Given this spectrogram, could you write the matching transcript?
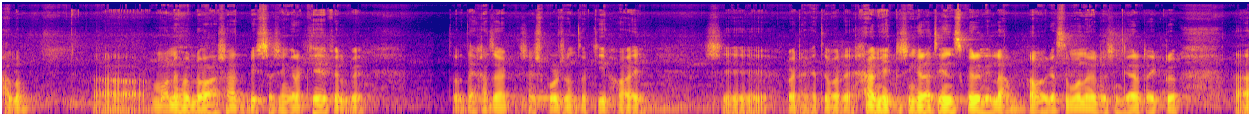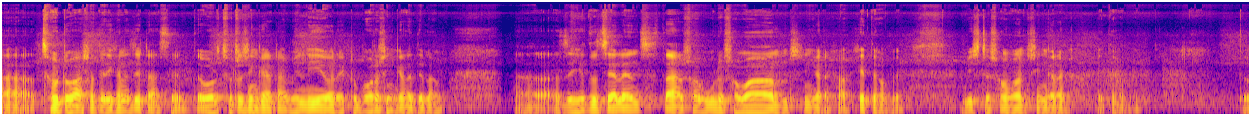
ভালো। মনে হলো আশা বিশটা সিঙ্গারা খেয়ে ফেলবে। তো দেখা যাক শেষ পর্যন্ত কি হয়। সে কয়টা খেতে পারে? আমি একটা সিঙ্গারা চেঞ্জ করে নিলাম। আমার কাছে মনে হলো সিঙ্গারাটা একটু ছোট আশাদের এখানে যেটা আছে। তো ওর ছোট সিঙ্গারাটা আমি নিয়ে ওর একটা বড় সিঙ্গারা দিলাম। যেহেতু চ্যালেঞ্জ, তার সবগুলো সমান সিঙ্গারা খাওয়া খেতে হবে। বিশটা সমান সিঙ্গারা খেতে হবে। তো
